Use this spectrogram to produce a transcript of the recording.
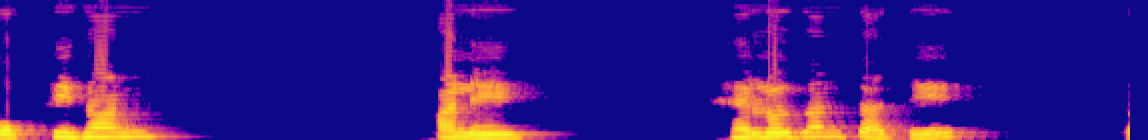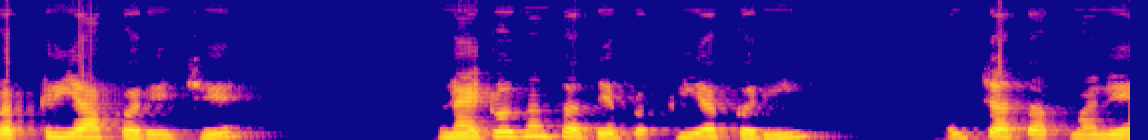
ઓક્સિજન અને હેલોજન સાથે પ્રક્રિયા કરે છે. નાઇટ્રોજન સાથે પ્રક્રિયા કરી ઊંચા તાપમાને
